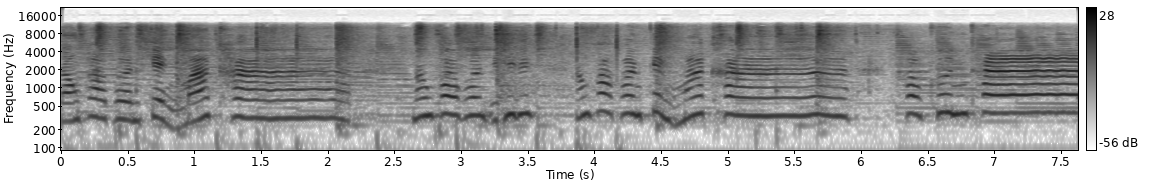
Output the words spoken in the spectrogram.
น้องพาเพลินเก่งมากค่ะ น้องพาเพลินอีกทีดิน้องพาเพลินเก่งมากค่ะ ขอบคุณค่ะ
